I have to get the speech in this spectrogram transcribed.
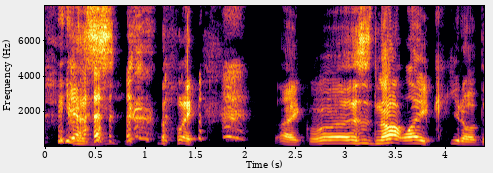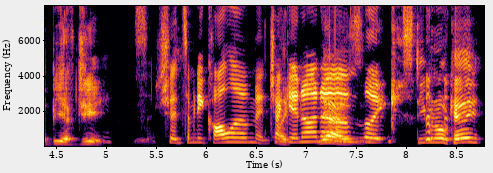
yeah. like, like, well, this is not like, you know, the BFG. Should somebody call him and check Like, in on yeah, him? is- Like Steven, okay?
